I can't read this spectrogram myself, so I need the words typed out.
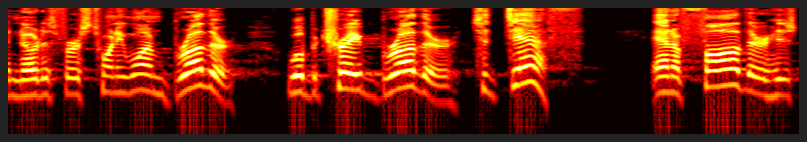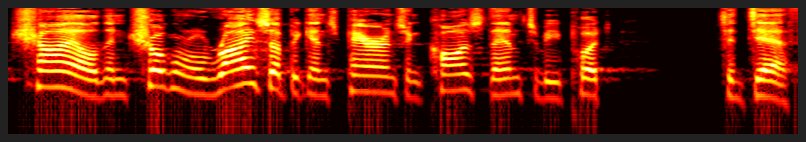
And notice verse 21, brother will betray brother to death, and a father his child, and children will rise up against parents and cause them to be put to death.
